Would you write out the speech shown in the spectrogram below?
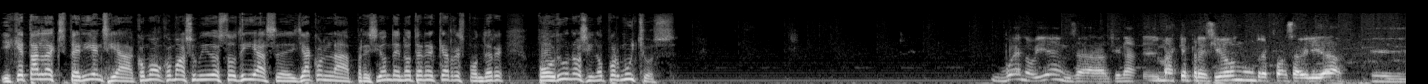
¿Y qué tal la experiencia? ¿Cómo, cómo ha asumido estos días eh, ya con la presión de no tener que responder por uno, sino por muchos? Bueno, bien, o sea, al final más que presión, responsabilidad. Eh,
